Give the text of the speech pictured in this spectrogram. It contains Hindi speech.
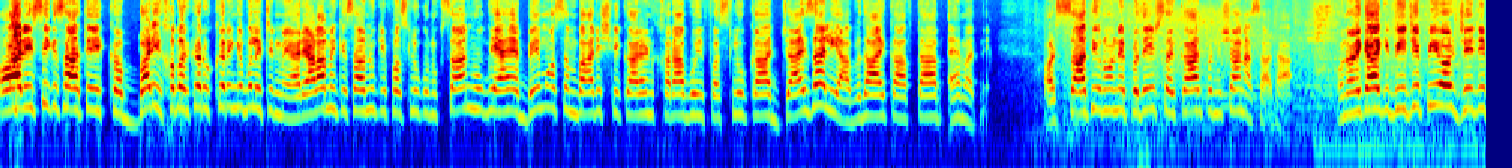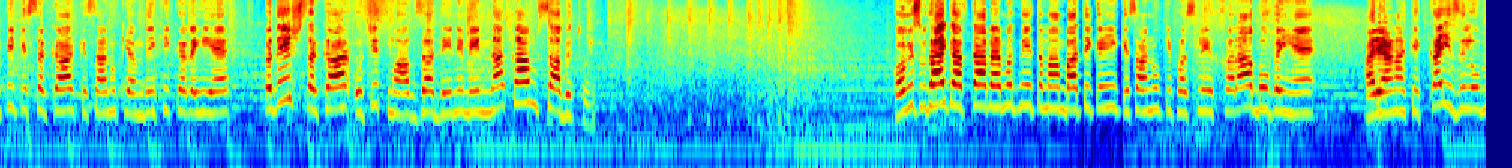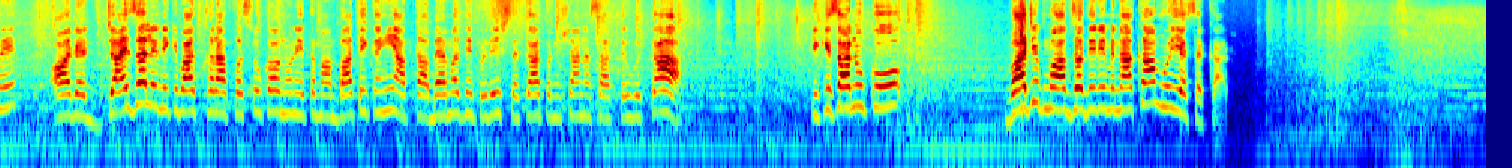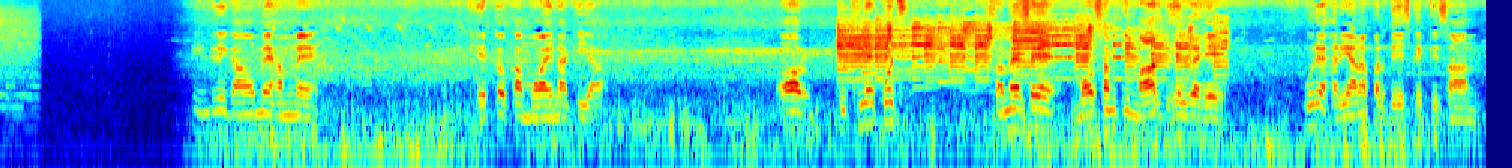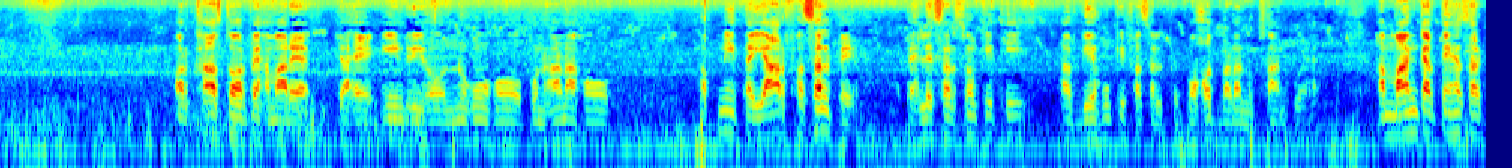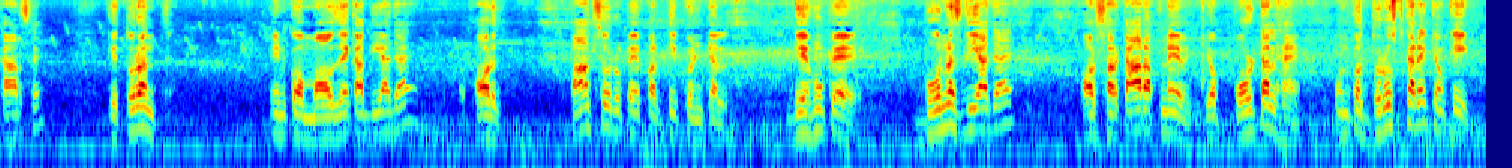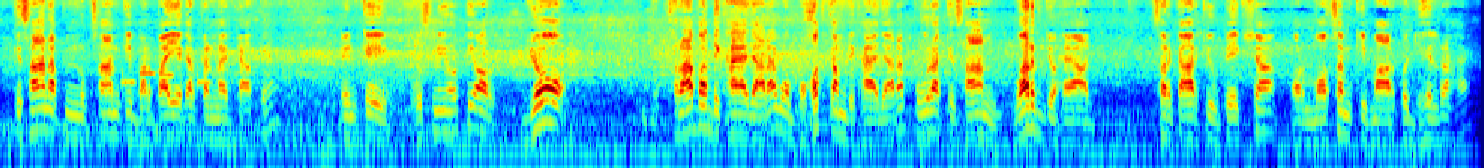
और इसी के साथ एक बड़ी खबर का रुख करेंगे बुलेटिन में। हरियाणा में किसानों की फ़सलों को नुकसान हो गया है। बेमौसम बारिश के कारण खराब हुई फ़सलों का जायजा लिया विधायक आफ्ताब अहमद ने। और साथ ही उन्होंने प्रदेश सरकार पर निशाना साधा। उन्होंने कहा कि बीजेपी और जेजेपी की सरकार किसानों की अनदेखी कर रही है। प्रदेश सरकार उचित मुआवजा देने में नाकाम साबित हुई। कांग्रेस विधायक आफ्ताब अहमद ने तमाम बातें कही। किसानों की फ़सलें खराब हो गई हैं। हरियाणा के कई जिलों में और जायजा लेने के बाद खराब फ़सलों का उन्होंने तमाम बातें कही। आफ्ताब अहमद ने प्रदेश सरकार पर निशाना साधते हुए कहा कि किसानों को वाजिब मुआवजा देने में नाकाम हुई है सरकार। इंद्री गाँव में हमने खेतों का मुआयना किया और पिछले कुछ समय से मौसम की मार झेल रहे पूरे हरियाणा प्रदेश के किसान और खास तौर पे हमारे चाहे इंद्री हो, नुहू हो पुन्हाना हो, अपनी तैयार फ़सल पे, पहले सरसों की थी, अब गेहूँ की फ़सल पे बहुत बड़ा नुकसान हुआ है। हम मांग करते हैं सरकार से कि तुरंत इनको मुआवजे का दिया जाए और 500 रुपए प्रति क्विंटल गेहूँ पे बोनस दिया जाए और सरकार अपने जो पोर्टल हैं उनको दुरुस्त करें, क्योंकि किसान अपने नुकसान की भरपाई अगर करना चाहते हैं, इनके उस नहीं होती और जो खराबा दिखाया जा रहा है, वो बहुत कम दिखाया जा रहा है। पूरा किसान वर्ग जो है आज सरकार की उपेक्षा और मौसम की मार को झेल रहा है।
